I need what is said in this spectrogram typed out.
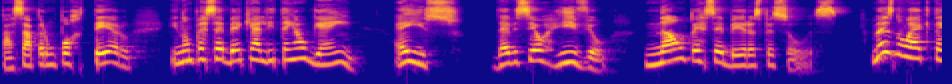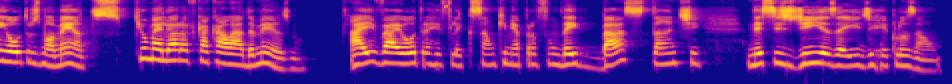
passar por um porteiro e não perceber que ali tem alguém. É isso. Deve ser horrível não perceber as pessoas. Mas não é que tem outros momentos que o melhor é ficar calada mesmo? Aí vai outra reflexão que me aprofundei bastante nesses dias aí de reclusão.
